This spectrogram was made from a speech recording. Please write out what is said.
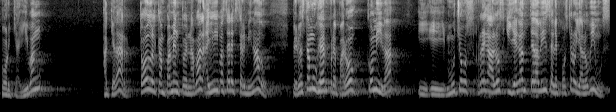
porque ahí iban a quedar. Todo el campamento de Naval ahí iba a ser exterminado. Pero esta mujer preparó comida y, muchos regalos y llega ante David, se le postró, ya lo vimos,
